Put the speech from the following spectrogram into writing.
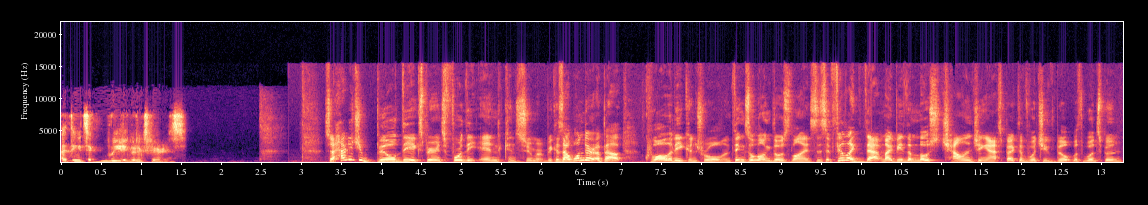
I think it's a really good experience. So, how did you build the experience for the end consumer? Because I wonder about quality control and things along those lines. Does it feel like that might be the most challenging aspect of what you've built with Woodspoon?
